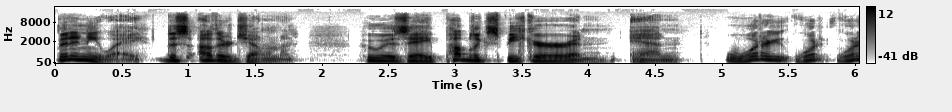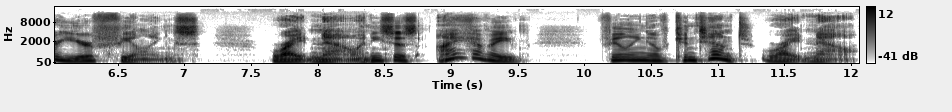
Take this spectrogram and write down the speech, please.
But anyway, this other gentleman who is a public speaker and and what are what what are your feelings right now. And he says, I have a feeling of content right now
